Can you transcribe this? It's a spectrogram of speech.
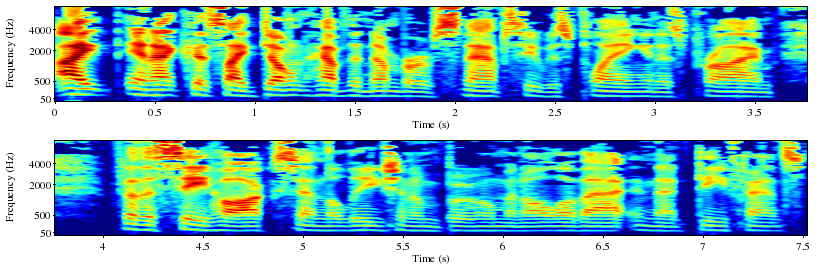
I and I because I don't have the number of snaps he was playing in his prime for the Seahawks and the Legion of Boom and all of that in that defense.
